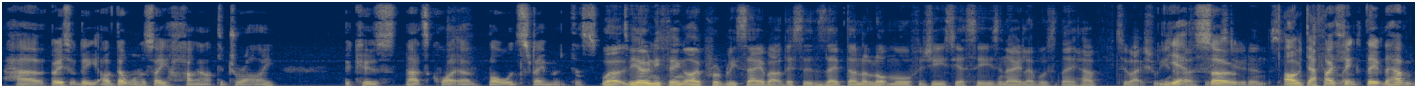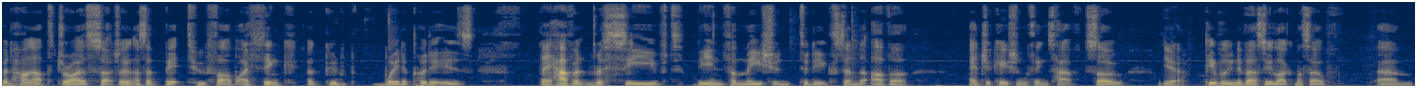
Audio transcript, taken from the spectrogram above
have basically, I don't want to say hung out to dry, because that's quite a bold statement. To, s- Well, the only thing I'd probably say about this is they've done a lot more for GCSEs and A levels than they have to actual Yeah, university so- students. oh, definitely. I think they, they haven't been hung out to dry as such. I think that's a bit too far, but I think a good way to put it is they haven't received the information to the extent that other educational things have. So Yeah, people at university like myself, um,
